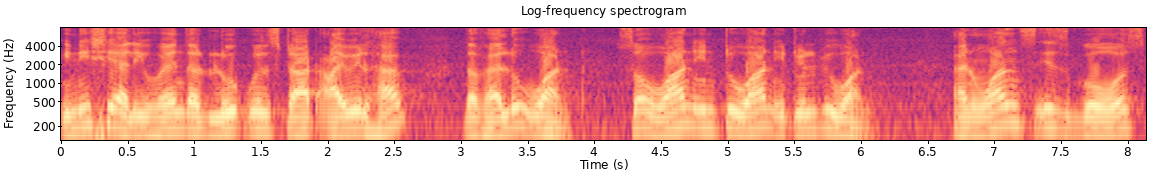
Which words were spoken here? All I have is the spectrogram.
initially when the loop will start I will have the value 1 so 1 into 1 it will be 1 and once it goes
